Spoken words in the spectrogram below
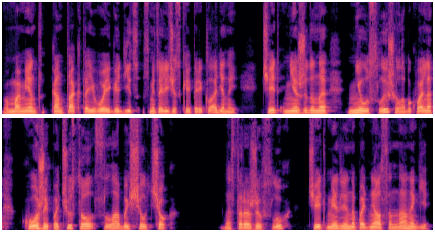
В момент контакта его ягодиц с металлической перекладиной Чейт неожиданно не услышал, а буквально кожей почувствовал слабый щелчок. Насторожив слух, Чейт медленно поднялся на ноги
